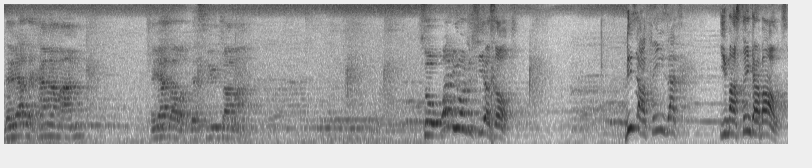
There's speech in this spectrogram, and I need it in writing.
Then we have the carnal man. Have the, spiritual man. So, what do you want to see yourself? These are things that you must think about.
